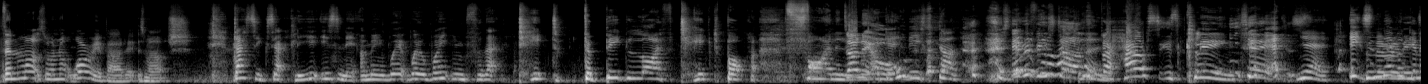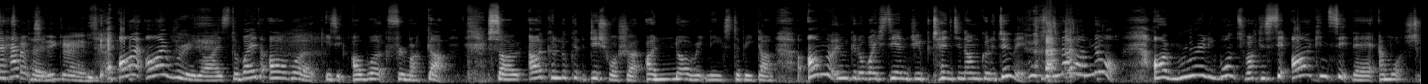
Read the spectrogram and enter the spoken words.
then I might as well not worry about it as much. That's exactly it, isn't it? I mean, we're, we're waiting for that ticked, the big life ticked box. Like, finally, Done it all. Get this done. Everything's done. happen. the house is clean. yes Yeah, it's Never never going to to happen. it again. I, I realise the way that I work is I work through my gut. So I can look at the dishwasher, I know it needs to be done. I'm not even going to waste the energy pretending I'm going to do it. I know I'm not. I really want to. I can sit I can sit there and watch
